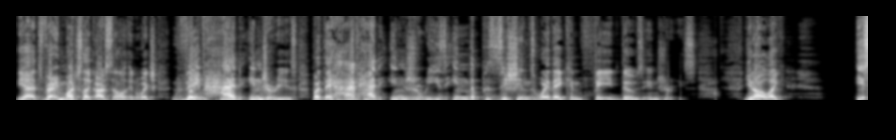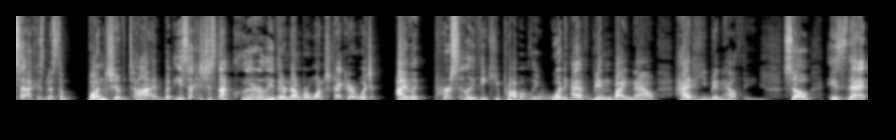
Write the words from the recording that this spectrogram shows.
Yeah, it's very much like Arsenal in which they've had injuries, but they have had injuries in the positions where they can fade those injuries you know, like Isak has missed a bunch of time, but Isak is just not clearly their number one striker, which I like personally think he probably would have been by now had he been healthy. So is that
